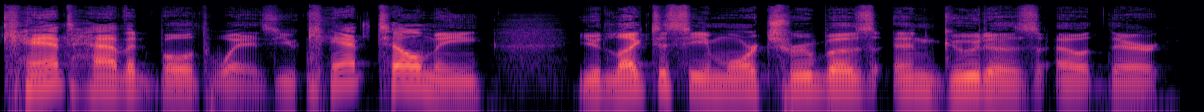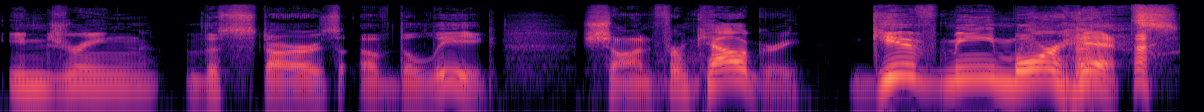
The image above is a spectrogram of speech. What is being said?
Can't have it both ways. You can't tell me you'd like to see more Troubas and Gudas out there injuring the stars of the league. Sean from Calgary. Give me more hits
